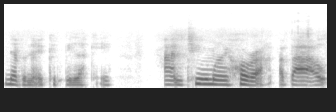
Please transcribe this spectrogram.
Never know, could be lucky and to my horror, about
